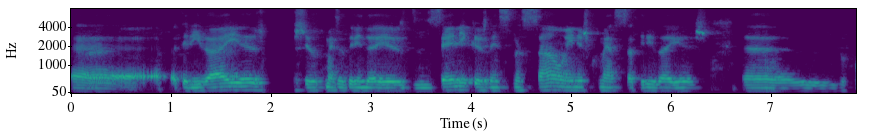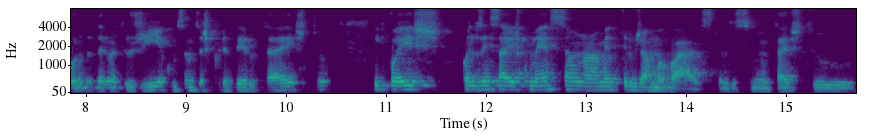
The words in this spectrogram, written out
a, a ter ideias, eu começo a ter ideias de cénicas, de encenação, a Inês começa a ter ideias uh, do foro da dramaturgia, começamos a escrever o texto e depois, quando os ensaios começam, normalmente temos já uma base, temos assim um texto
